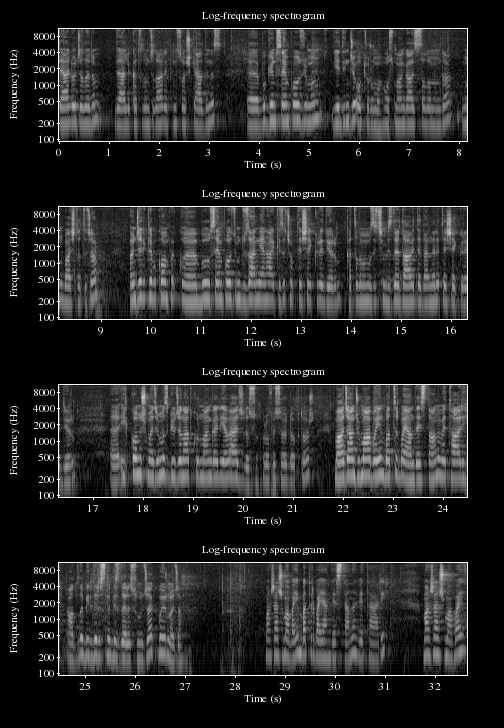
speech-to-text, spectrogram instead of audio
Değerli hocalarım, değerli katılımcılar hepiniz hoş geldiniz. Ee, Bugün sempozyumun 7. oturumu Osman Gazi Salonu'nda bunu başlatacağım. Öncelikle bu, e, bu sempozyum düzenleyen herkese çok teşekkür ediyorum. Katılımımız için bizleri davet edenlere teşekkür ediyorum. Ee, İlk konuşmacımız Gülcanat Kurmangaliyev Ercilosun, Profesör Doktor. Macan Cumabay'ın Batır Bayan Destanı ve Tarih adlı bildirisini bizlere sunacak. Buyurun hocam. Mahcan Cuma'bay'ın Batır Bayan Destanı ve Tarih. Mahcan Cuma'bay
